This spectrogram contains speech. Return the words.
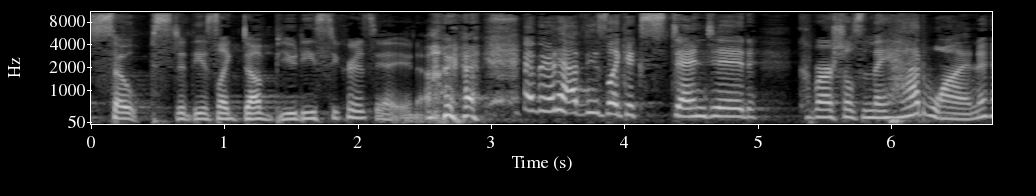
soaps did these like Dove beauty secrets. Yeah, you know. and they would have these like extended commercials and they had one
